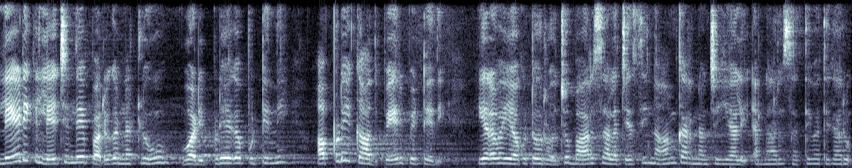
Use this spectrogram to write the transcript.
లేడికి లేచిందే పరుగన్నట్లు వాడిప్పుడేగా పుట్టింది? అప్పుడే కాదు పేరు పెట్టేది. ఇరవై ఒకటో రోజు బారసాల చేసి నామకరణం చెయ్యాలి అన్నారు సత్యవతి గారు.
